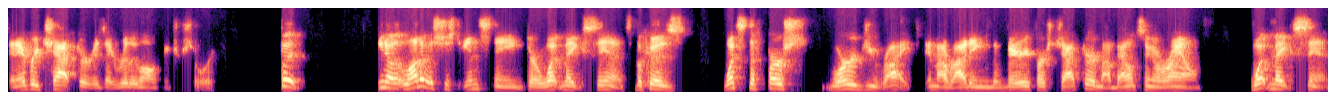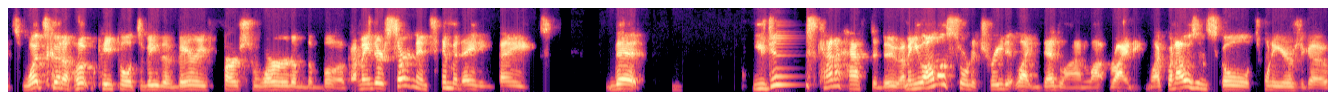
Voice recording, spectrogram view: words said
And every chapter is a really long feature story. But, you know, a lot of it's just instinct or what makes sense because what's the first word you write? Am I writing the very first chapter? Am I bouncing around? What makes sense? What's going to hook people to be the very first word of the book? I mean there's certain intimidating things that you just kind of have to do. I mean you almost sort of treat it like deadline writing. Like when i was in school 20 years ago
